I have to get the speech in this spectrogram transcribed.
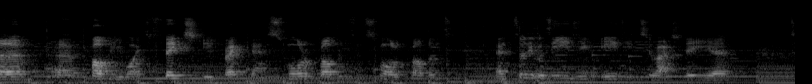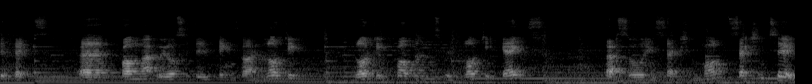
um, a problem you wanted to fix, you break down smaller problems and smaller problems until it was easy, easy to actually uh, to fix. Uh, from that, we also do things like logic, logic problems with logic gates. That's all in section one. Section two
